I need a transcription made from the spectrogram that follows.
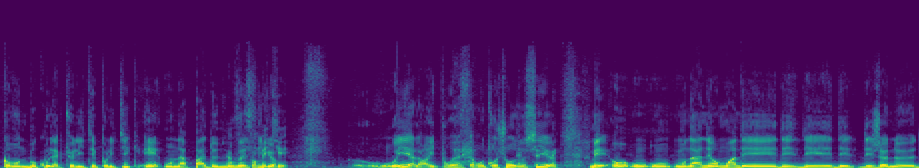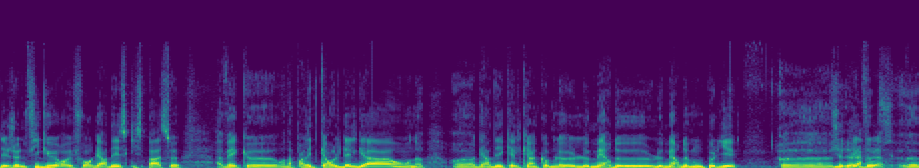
commande beaucoup l'actualité politique et on n'a pas de nouvelles figures. métier. Euh, Oui, alors il pourrait faire autre chose aussi, euh, mais on, on- on a néanmoins des, des- des- des- des jeunes, euh, des jeunes figures. Il faut regarder ce qui se passe avec. euh, on a parlé de Carole Delga, on a, regardé quelqu'un comme le, le maire de, le maire de Montpellier. Euh, Michael Delafosse. Dela- euh,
